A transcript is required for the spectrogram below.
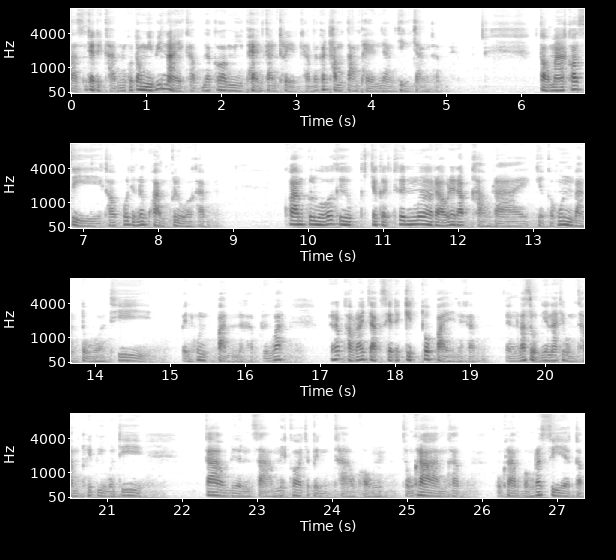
ตัดสินใจเด็ดขาดมันก็ต้องมีวินัยครับ แล้วก็มีแผนการเทรดครับ แล้วก็ทำตามแผนอย่างจริงจังครับ ต่อมาข้อ 4 เขาพูดถึงเรื่องความกลัวครับ ความกลัวก็คือจะเกิดขึ้นเมื่อเราได้รับข่าวร้าย เกี่ยวกับหุ้นบางตัวที่เป็นหุ้นปั่นนะครับ หรือว่าได้รับข่าวร้ายจากเศรษฐกิจทั่วไปนะครับ อย่างล่าสุดเนี่ยนะที่ผมทำคลิปอยู่วันที่ 9 เดือน3นี่ก็จะเป็นข่าวของสงครามครับ สงครามของรัสเซียกับ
